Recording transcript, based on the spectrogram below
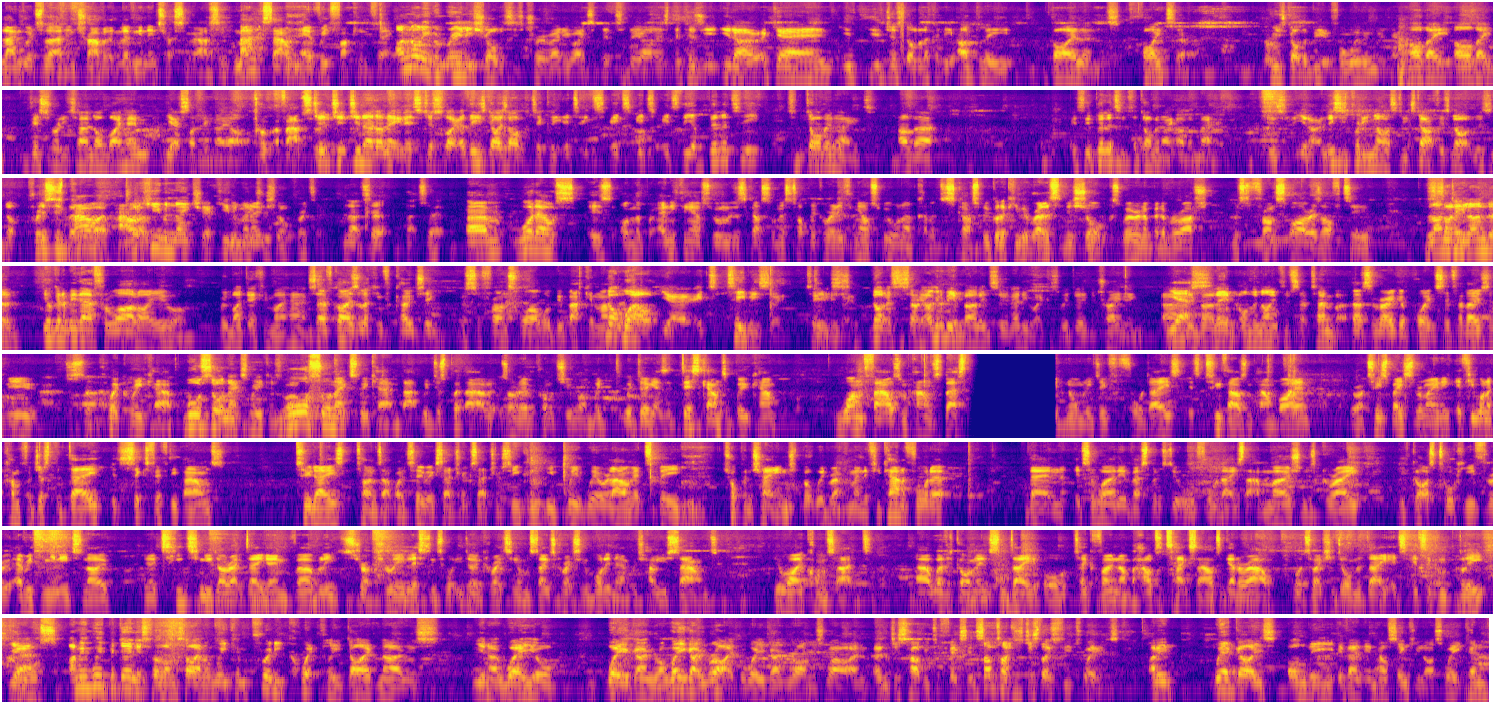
language learning, traveling, living in interesting reality. Max out every fucking thing. I'm not even really sure this is true anyway, to be, to be honest, because you, you know, again, you, you've just got to look at the ugly, violent fighter who's got the beautiful women with him. Are they are they viscerally turned on by him? Yes, I think they are. Oh, of Do, do- do you know what I mean? It's just like these guys aren't particularly. It's it's it's it's it's the ability to dominate other. It's the ability to dominate other men. Is you know, and this is pretty nasty stuff. It's not. This is not pretty. This is power, power. like human nature. Human, Human nature is not pretty. That's it. That's it. Um, what else is on the? Anything else we want to discuss on this topic, or anything else we want to kind of discuss? We've got to keep it relatively short because we're in a bit of a rush. Mr. Francois is off to London. Sunny London You're going to be there for a while, are you? Or? with my dick in my hand. So if guys are looking for coaching, Mr. Francois will be back in London. Not well, yeah, it's TBC. TBC. TBC. Not necessarily. I'm going to be in Berlin soon anyway because we're doing the training uh, Yes. in Berlin on the 9th of September. That's a very good point. So for those of you, just a quick recap. Warsaw next week as well. Warsaw next weekend. That we just put that out as an impromptu one. We, we're doing it as a discounted boot camp, one thousand pounds less than we'd normally do for four days. It's two thousand pound buy-in. There are two spaces remaining. If you want to come for just the day, it's six fifty pounds. Two days times that by two, etc., etc. So you can you, we, we're allowing it to be chop and change, but we'd recommend if you can afford it, then it's a worthy investment to do all four days. That immersion is great. We've got us talking you through everything you need to know. You know, teaching you direct day game verbally, structurally, listening to what you're doing, correcting your mistakes, correcting your body language, how you sound, your eye contact, uh, whether to go on an instant date or take a phone number, how to text her, how to get her out, what to actually do on the day. It's it's a complete Yeah. course. I mean, we've been doing this for a long time, and we can pretty quickly diagnose, you know, where you're where you're going wrong, where you're going right, but where you're going wrong as well, and, and just help you to fix it. And sometimes it's just those few tweaks. I mean, we had guys on the event in Helsinki last week, and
